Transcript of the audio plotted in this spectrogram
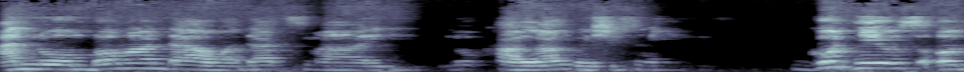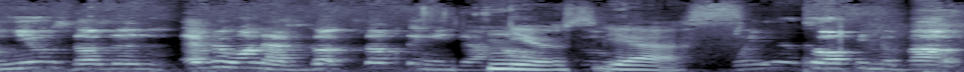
Anu Mbomandawa, that's my local language. It means good news or news doesn't everyone has got something in their news house. So yes when you're talking about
